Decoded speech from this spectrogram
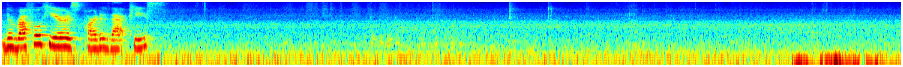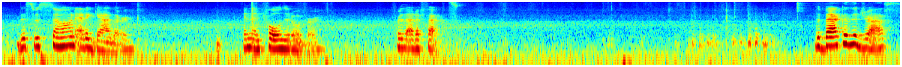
The ruffle here is part of that piece. This was sewn at a gather and then folded over for that effect. The back of the dress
